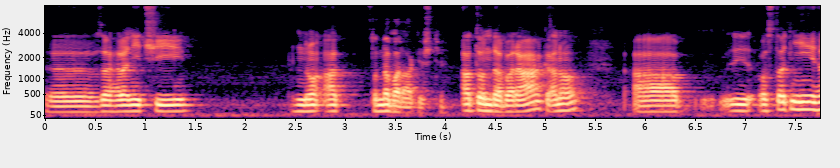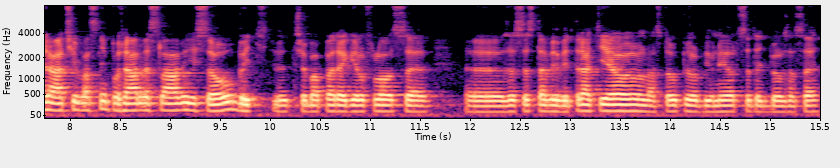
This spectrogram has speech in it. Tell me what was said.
eh, v zahraničí. No a, Tonda Barák ještě. a Tonda Barák, ano. A ostatní hráči vlastně pořád ve Slávii jsou, byť třeba Pere Gilflo se eh, ze sestavy vytratil, nastoupil v juniorce, teď byl zase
